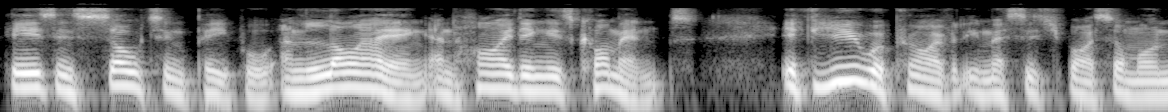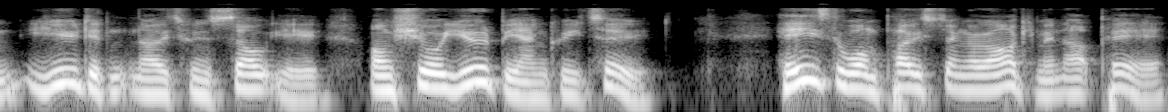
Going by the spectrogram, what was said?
He is insulting people and lying and hiding his comments. If you were privately messaged by someone you didn't know to insult you, I'm sure you'd be angry too. He's the one posting our argument up here.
